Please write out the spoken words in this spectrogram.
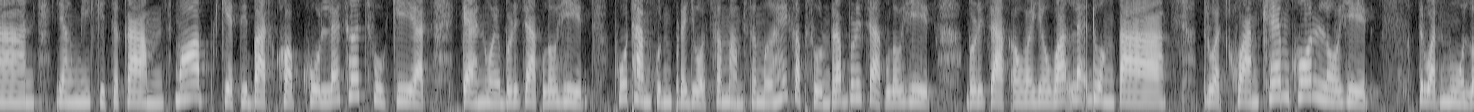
งานยังมีกิจกรรม มอบเกียรติบัตรขอบคุณและเชิดชูเกียรติ แก่หน่วยบริจาคโลหิต ผู้ทำคุณประโยชน์สม่ำเสมอให้กับศูนย์รับบริจาคโลหิต บริจาคอวัยวะและดวงตา ตรวจความเข้มข้นโลหิต ตรวจหมู่โล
